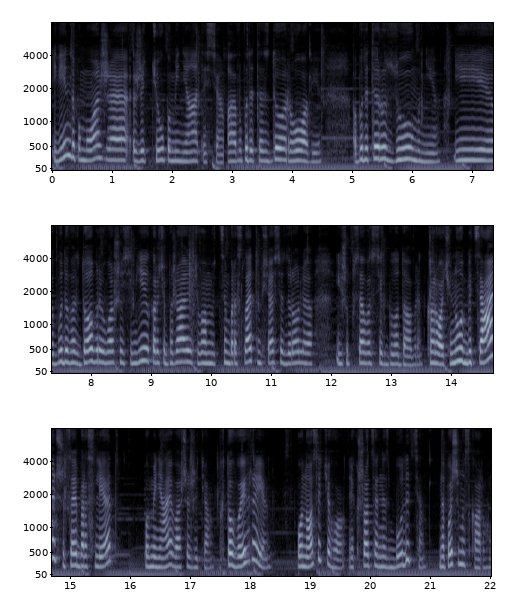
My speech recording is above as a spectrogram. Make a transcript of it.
і він допоможе життю помінятися. Ви будете здорові, будете розумні, і буде у вас добре у вашій сім'ї. Коротше, бажають вам цим браслетом щастя, здоров'я і щоб все у вас всіх було добре. Коротше, ну обіцяють, що цей браслет поміняє ваше життя. Хто виграє, поносить його. Якщо це не збудеться, напишемо скаргу.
